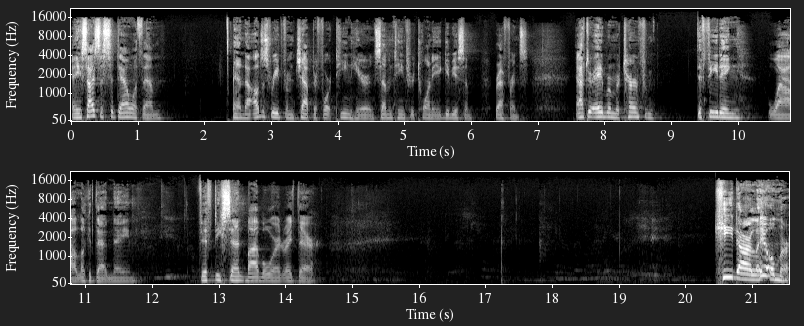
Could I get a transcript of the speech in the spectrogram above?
And he decides to sit down with them. And uh, I'll just read from chapter 14 here and 17 through 20 to give you some reference. After Abram returned from defeating, wow, look at that name 50 cent Bible word right there. Kedar Laomer.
